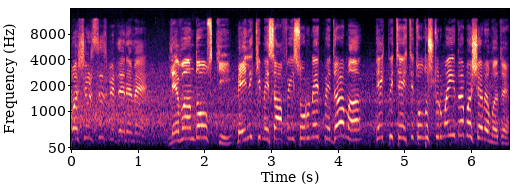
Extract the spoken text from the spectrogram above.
Başarısız bir deneme. Lewandowski belli ki mesafeyi sorun etmedi ama pek bir tehdit oluşturmayı da başaramadı.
